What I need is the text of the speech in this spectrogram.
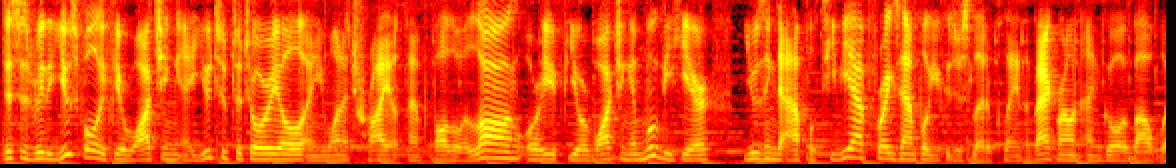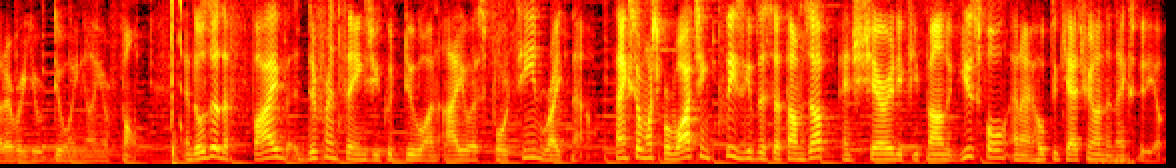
this is really useful if you're watching a YouTube tutorial and you want to try it and follow along, or if you're watching a movie here using the Apple TV app, for example, you could just let it play in the background and go about whatever you're doing on your phone. And those are the five different things you could do on iOS 14 right now. Thanks so much for watching. Please give this a thumbs up and share it if you found it useful, and I hope to catch you on the next video.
